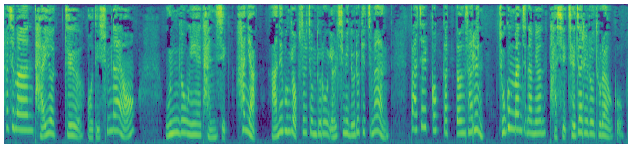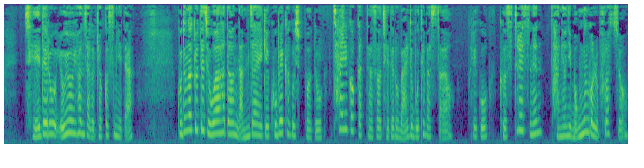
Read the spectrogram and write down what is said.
하지만 다이어트 어디 쉽나요? 운동에 단식, 한약 안 해본 게 없을 정도로 열심히 노력했지만 빠질 것 같던 살은 조금만 지나면 다시 제자리로 돌아오고 제대로 요요 현상을 겪었습니다. 고등학교 때 좋아하던 남자에게 고백하고 싶어도 차일 것 같아서 제대로 말도 못 해봤어요. 그리고 그 스트레스는 당연히 먹는 걸로 풀었죠.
